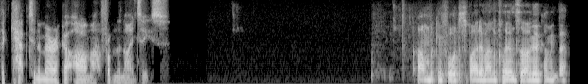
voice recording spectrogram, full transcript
the Captain America armor from the nineties? I'm looking forward to Spider-Man Clone Saga coming back.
